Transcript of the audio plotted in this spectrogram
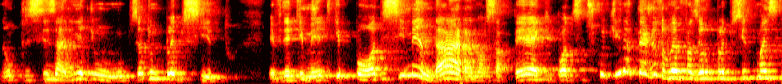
Não precisaria de um, não precisa de um plebiscito. Evidentemente que pode se emendar a nossa PEC, pode se discutir até resolver fazer um plebiscito, mas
